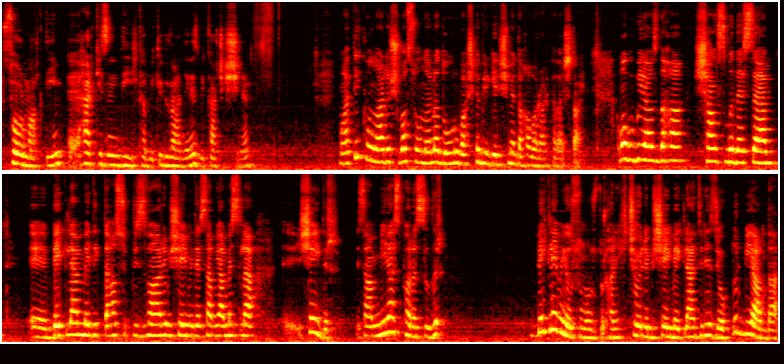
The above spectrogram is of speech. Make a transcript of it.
sormak diyeyim. E, herkesin değil tabii ki güvendiğiniz birkaç kişinin. Maddi konularda Şubat sonlarına doğru başka bir gelişme daha var arkadaşlar. Ama bu biraz daha şans mı desem, e, beklenmedik daha sürprizvari bir şey mi desem. Ya mesela e, şeydir, mesela miras parasıdır. Beklemiyorsunuzdur. Hani hiç öyle bir şey beklentiniz yoktur. Bir anda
